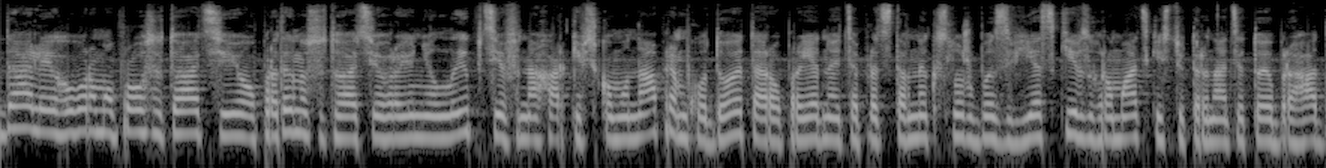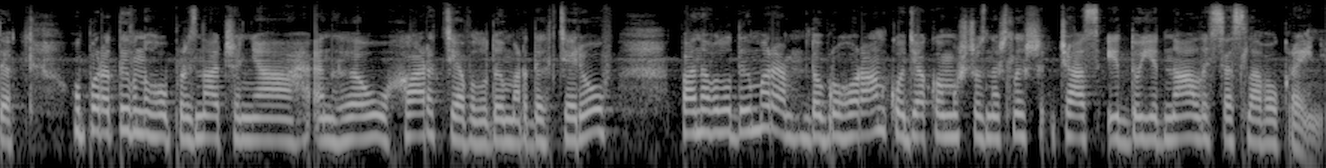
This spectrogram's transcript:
Далі говоримо про ситуацію, оперативну ситуацію в районі Липців на харківському напрямку. До етеру приєднується представник служби зв'язків з громадськістю 13-ї бригади оперативного призначення НГУ Хартія Володимир Дегтярьов. Пане Володимире, доброго ранку. Дякуємо, що знайшли час і доєдналися. Слава Україні.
